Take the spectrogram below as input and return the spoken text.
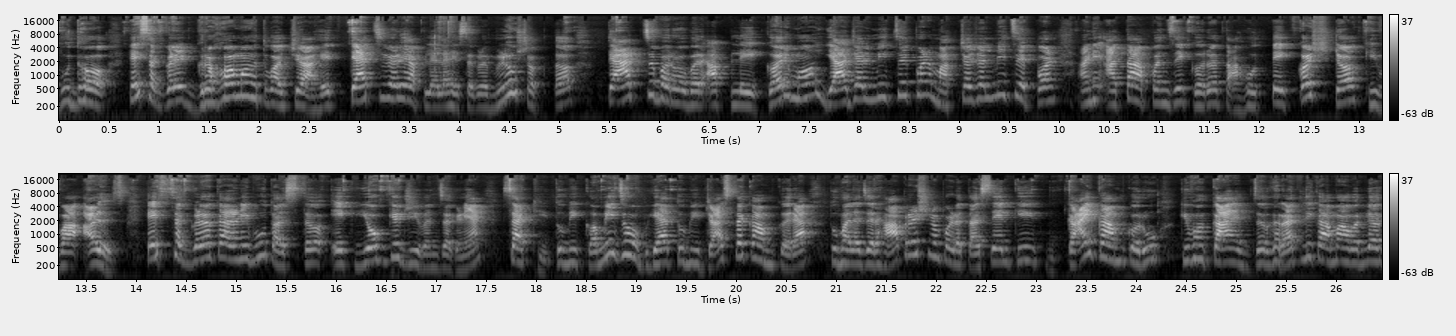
बुध हे सगळे ग्रह महत्त्वाचे आहेत. त्याच वेळी आपल्याला हे सगळं मिळू शकतं. त्याच बरोबर आपले कर्म या जन्मीचे पण मागच्या जन्मीचे पण आणि आता आपण जे करत आहोत ते कष्ट किंवा आळस हे सगळं कारणीभूत असतं एक योग्य जीवन साठी तुम्ही कमी झोप घ्या तुम्ही जास्त काम करा. तुम्हाला जर हा प्रश्न पडत असेल की काय काम करू किंवा काय जर घरातली कामं आवरल्यावर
